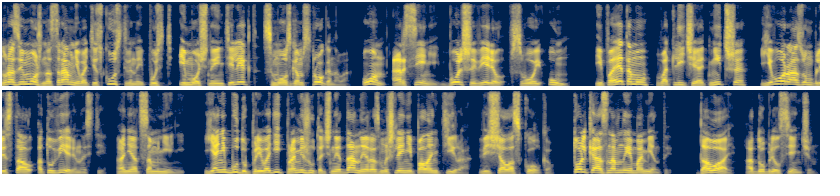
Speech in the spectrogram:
Ну разве можно сравнивать искусственный, пусть и мощный интеллект с мозгом Строганова? Он, Арсений, больше верил в свой ум. И поэтому, в отличие от Ницше, его разум блистал от уверенности, а не от сомнений. «Я не буду приводить промежуточные данные размышлений Палантира», – вещал Осколков. «Только основные моменты». «Давай», – одобрил Сенчин.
